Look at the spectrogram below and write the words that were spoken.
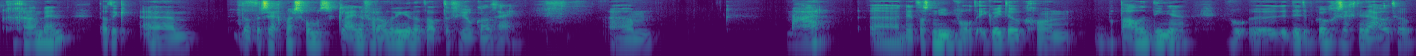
gegaan ben. Dat, ik, um, dat er zeg maar soms kleine veranderingen, dat dat te veel kan zijn. Um, maar, uh, net als nu bijvoorbeeld, ik weet ook gewoon bepaalde dingen. Uh, dit heb ik ook gezegd in de auto.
